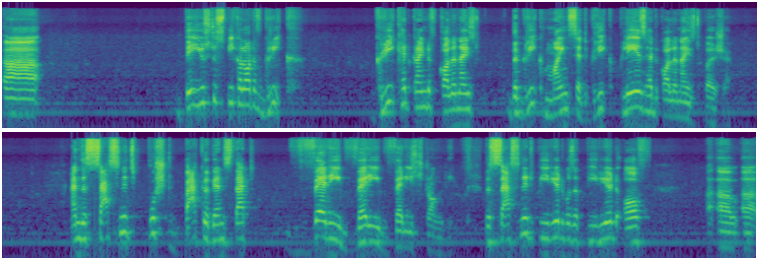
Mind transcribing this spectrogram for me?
Uh, they used to speak a lot of Greek. Greek had kind of colonized the Greek mindset, Greek plays had colonized Persia. And the Sassanids pushed back against that very, very, very strongly. The Sassanid period was a period of uh, uh,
